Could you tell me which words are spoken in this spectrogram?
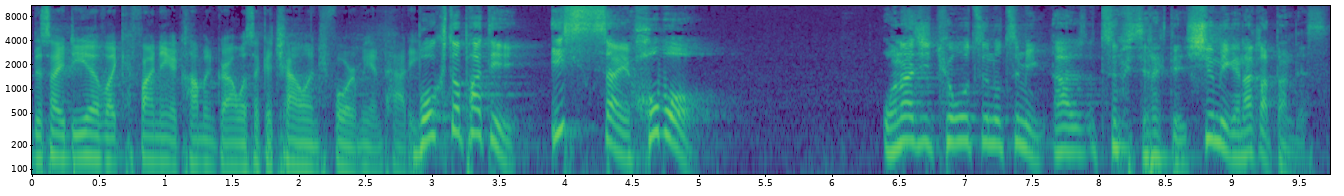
this idea of like finding a common ground was like a challenge for me and patty 僕とパティ一切ほぼ同じ共通の罪あ罪じゃなくて趣味がなかったんです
